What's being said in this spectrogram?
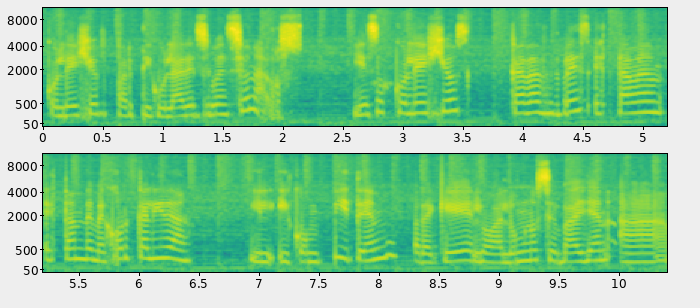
colegios particulares subvencionados. Y esos colegios cada vez estaban, están de mejor calidad y, compiten para que los alumnos se vayan a,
